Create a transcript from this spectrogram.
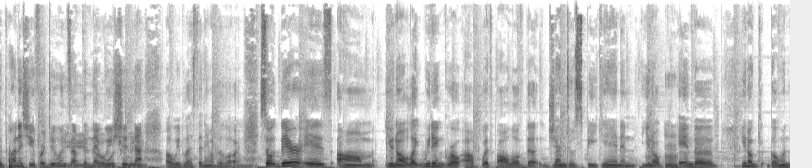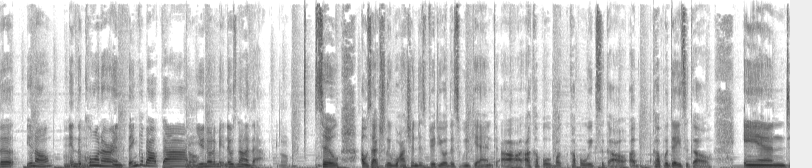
to punish you for doing We something that we should not. Oh, we bless the name of the Lord. So there is, um, you know, like we didn't grow up with all of the gentle speaking and, you know, in the, you know, go in the, you know, in the corner and think about that. No. You know what I mean? There was none of that. No. So I was actually watching this video this weekend, uh, a couple a couple weeks ago, a couple days ago, and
